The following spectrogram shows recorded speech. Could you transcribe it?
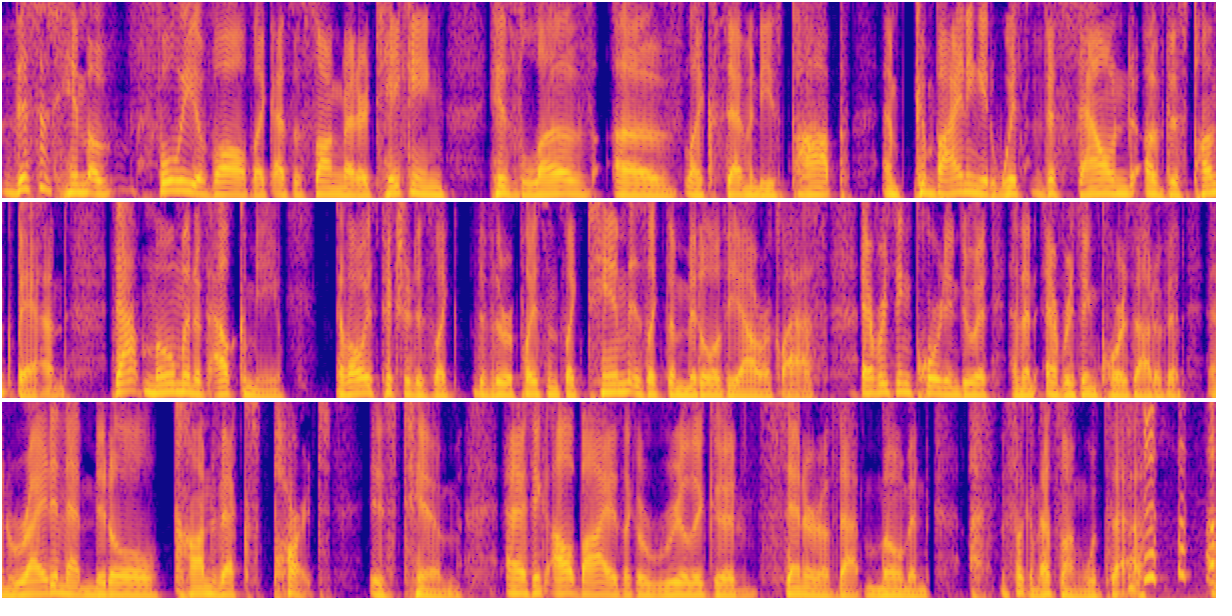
this is him fully evolved, like as a songwriter, taking his love of like 70s pop and combining it with the sound of this punk band. That moment of alchemy, I've always pictured as like the, replacements, like Tim is like the middle of the hourglass. Everything poured into it, and then everything pours out of it. And right in that middle convex part is Tim. And I think I'll Buy is like a really good center of that moment. Fucking that song whips ass.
